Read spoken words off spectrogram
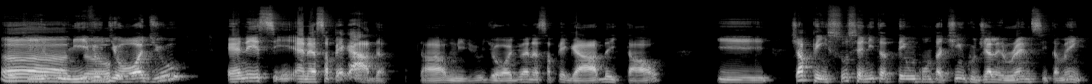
ah, o nível não. de ódio é, nesse, é nessa pegada, tá? O nível de ódio é nessa pegada e tal. E já pensou se a Anitta tem um contatinho com o Jalen Ramsey também?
